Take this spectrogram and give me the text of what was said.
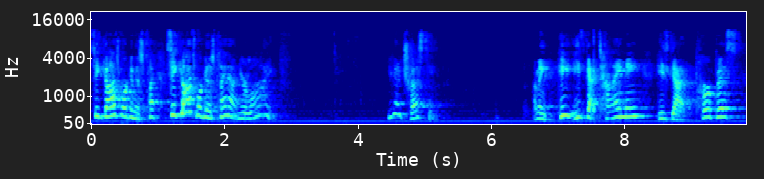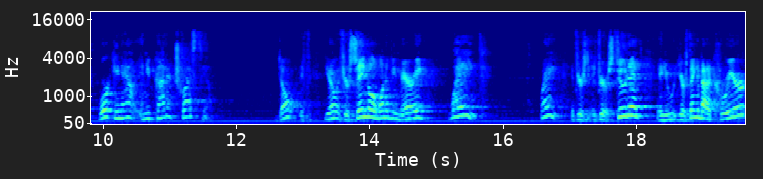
See, God's working this plan. See, God's working this plan out in your life. You got to trust him. I mean, he, he's got timing, he's got purpose, working out, and you've got to trust Him. Don't, if, you know, if you're single and want to be married, wait. Wait. If you're, if you're a student and you, you're thinking about a career,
